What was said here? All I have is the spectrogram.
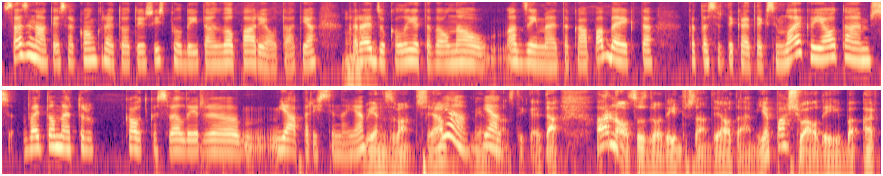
sazināties ar konkrēto tiesu izpildītāju un vēl pārjautāt, ja, ka redzu, ka lieta vēl nav atzīmēta kā pabeigta, ka tas ir tikai, teiksim, laika jautājums, vai tomēr tur kaut kas vēl ir uh, jāparisina. Ja? Viens zvans, jā, Jā, viens jā. zvans tikai tā. Arnolds uzdod interesantu jautājumu. Ja pašvaldība ar,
